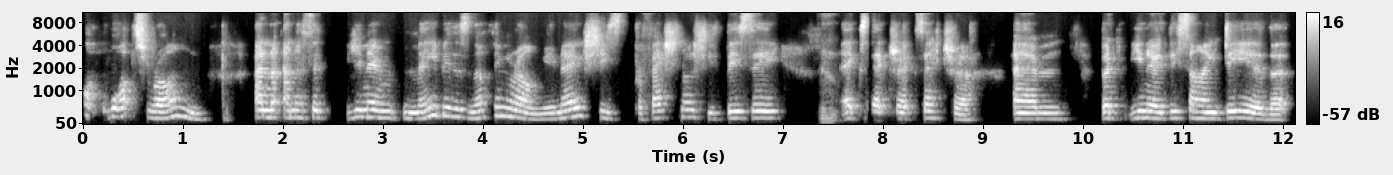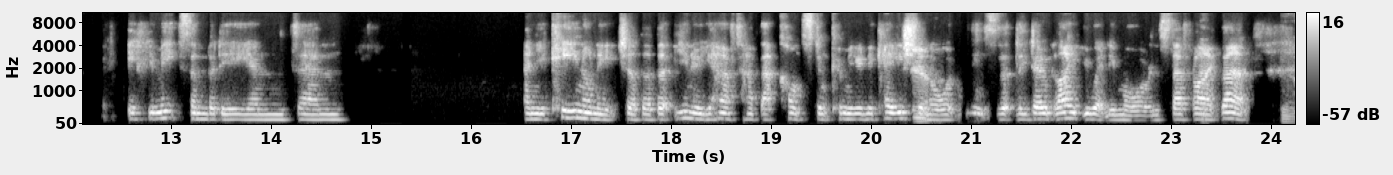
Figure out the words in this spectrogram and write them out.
What, what's wrong? And and I said, you know, maybe there's nothing wrong. You know, she's professional, she's busy, etc., etc. Um, but you know, this idea that if you meet somebody and um, and you're keen on each other, that you know you have to have that constant communication, yeah. or it means that they don't like you anymore and stuff like that. Yeah.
